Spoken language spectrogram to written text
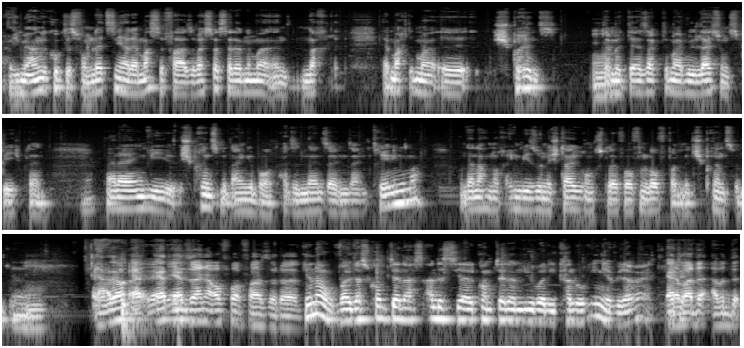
habe ich mir angeguckt, das ist vom letzten Jahr der Massephase. Weißt du, was er dann immer nach, er macht immer äh, Sprints, Mhm. damit der sagt immer, er will leistungsfähig bleiben. Dann hat er irgendwie Sprints mit eingebaut, also dann sein, sein Training gemacht und danach noch irgendwie so eine Steigerungsläufe auf dem Laufband mit Sprints und so. Mhm. Er, er, er, er, in er, seiner Aufbauphase oder. Genau, weil das kommt ja, das alles ja, kommt ja dann über die Kalorien ja wieder rein. Ja, aber, da- aber da-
